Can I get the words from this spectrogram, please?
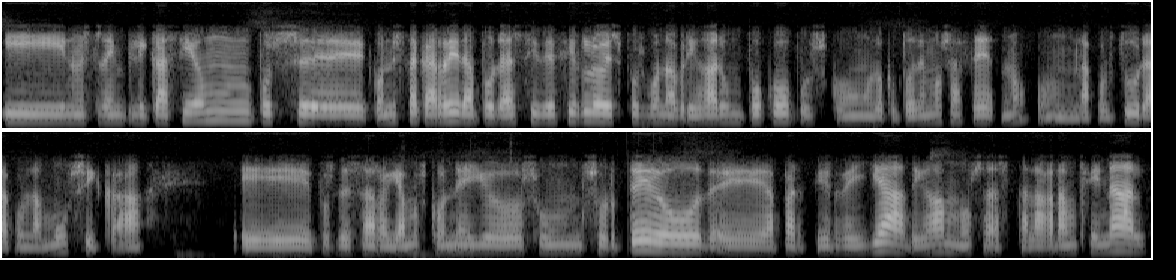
Y nuestra implicación, pues, eh, con esta carrera, por así decirlo, es, pues, bueno, abrigar un poco, pues, con lo que podemos hacer, ¿no? Con la cultura, con la música. Eh, pues desarrollamos con ellos un sorteo de a partir de ya, digamos, hasta la gran final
